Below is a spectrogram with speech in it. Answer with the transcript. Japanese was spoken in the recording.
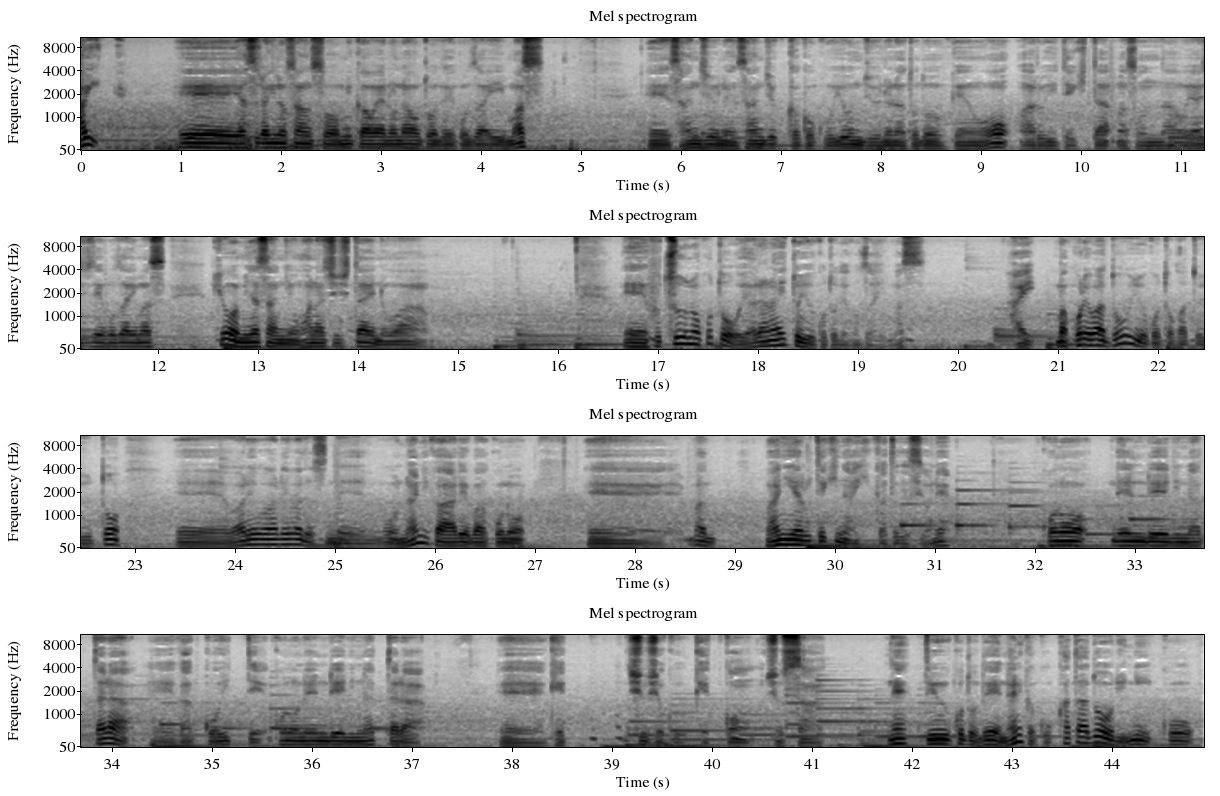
はい、えー、安らぎの山荘三河屋の直人でございます、えー、30年30カ国47都道府県を歩いてきた、まあ、そんな親父でございます。今日は皆さんにお話ししたいのは、えー、普通のことをやらないということでございます。はい。まあ、これはどういうことかというと、え、我々はですねもう何かあればこの、え、まあマニュアル的な生き方ですよね。この年齢になったら、えー、学校行ってこの年齢になったら、えー、就職結婚出産ねということで何かこう型通りにこ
